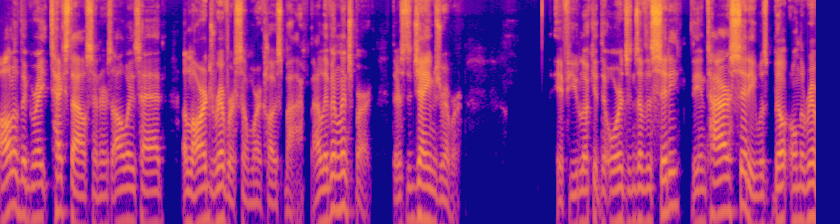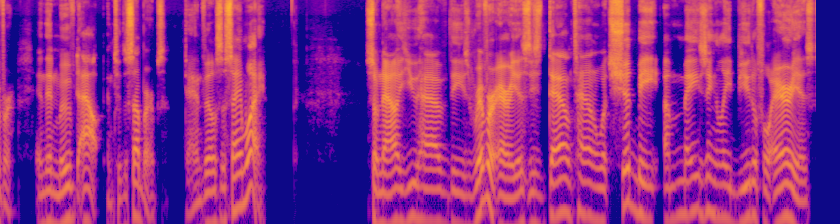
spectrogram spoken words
all of the great textile centers always had a large river somewhere close by. I live in Lynchburg. There's the James River. If you look at the origins of the city, the entire city was built on the river and then moved out into the suburbs. Danville's the same way. So now you have these river areas, these downtown, what should be amazingly beautiful areas,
